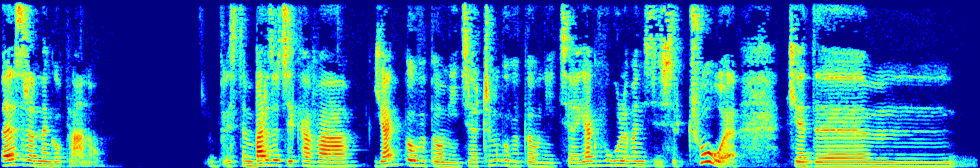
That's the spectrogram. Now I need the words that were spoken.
bez żadnego planu. Jestem bardzo ciekawa, jak go wypełnicie, czym go wypełnicie, jak w ogóle będziecie się czuły, kiedy mm,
